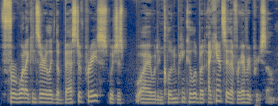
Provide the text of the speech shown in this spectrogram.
for what I consider like the best of Priest, which is why I would include in Painkiller, but I can't say that for every Priest album.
